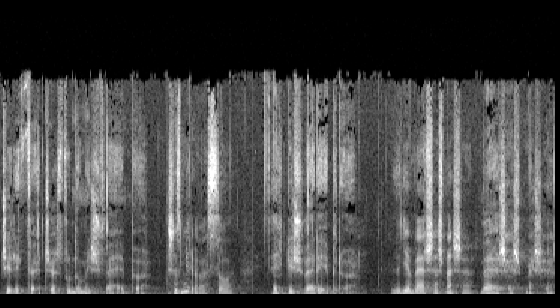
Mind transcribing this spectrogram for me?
csiripfelcső, ezt tudom is fejből. És ez miről szól? Egy kis verébről. Ez egy ilyen verses mese? Verses mese.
